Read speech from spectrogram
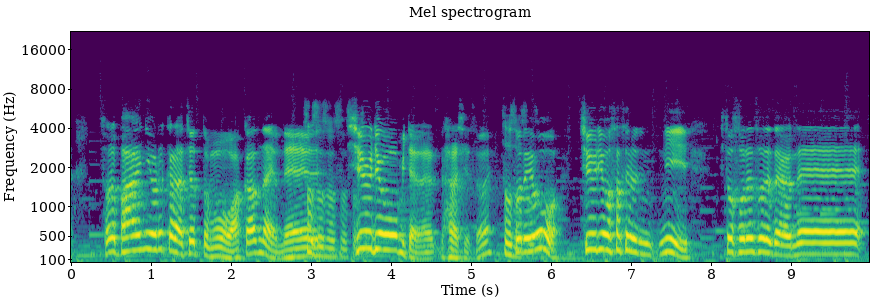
それ場合によるからちょっともう分かんないよね。そうそうそうそう終了みたいな話ですよね。そうそうそれを終了させるに人それぞれだよね。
